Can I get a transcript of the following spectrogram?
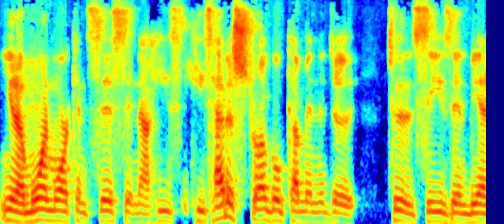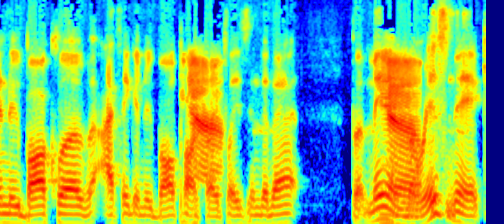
you know, more and more consistent. Now he's he's had a struggle coming into to the season, being a new ball club. I think a new ballpark yeah. plays into that. But man, yeah. Marisnick,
